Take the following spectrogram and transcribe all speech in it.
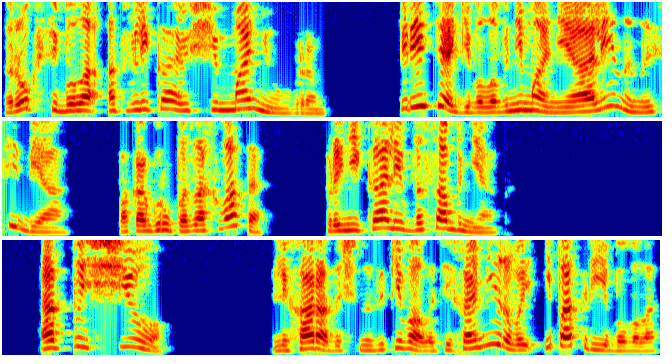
Рокси была отвлекающим маневром, перетягивала внимание Алины на себя, пока группа захвата проникали в особняк. «Отпущу!» — лихорадочно закивала Тихомирова и потребовала.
